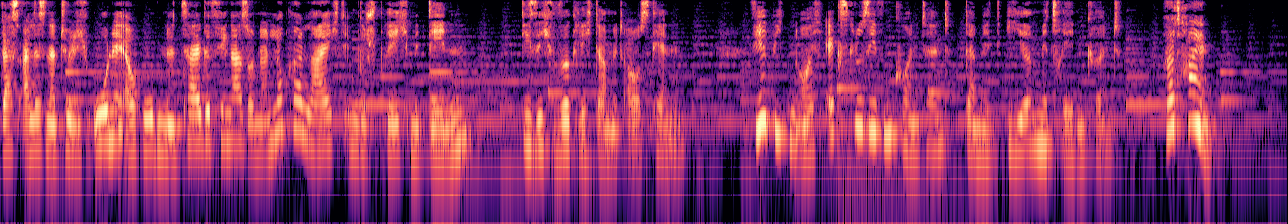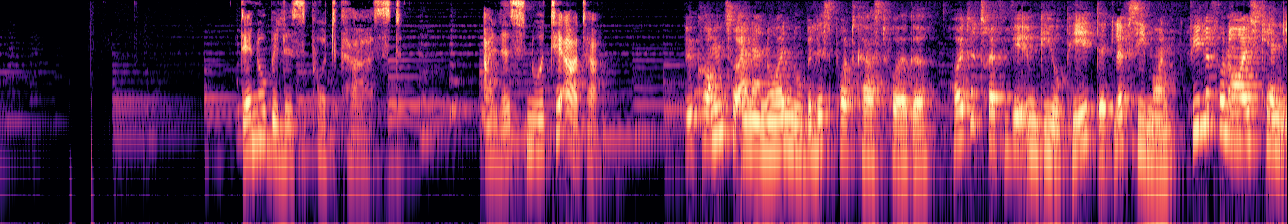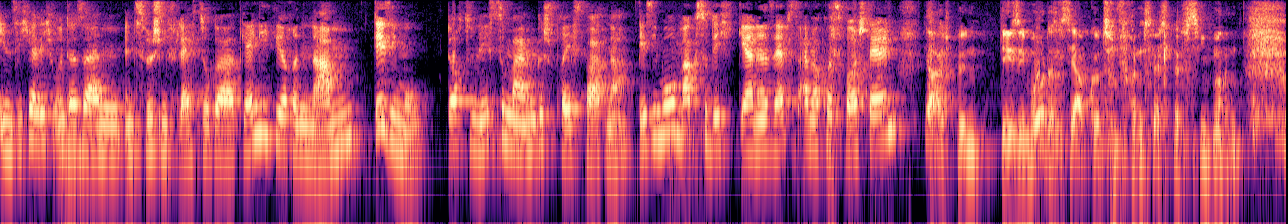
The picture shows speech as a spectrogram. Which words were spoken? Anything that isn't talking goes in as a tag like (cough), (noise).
Das alles natürlich ohne erhobenen Zeigefinger, sondern locker leicht im Gespräch mit denen, die sich wirklich damit auskennen. Wir bieten euch exklusiven Content, damit ihr mitreden könnt. Hört rein! Der Nobilis Podcast. Alles nur Theater. Willkommen zu einer neuen Nobilis Podcast Folge. Heute treffen wir im GOP Detlef Simon. Viele von euch kennen ihn sicherlich unter seinem inzwischen vielleicht sogar gängigeren Namen Desimo. Doch zunächst zu meinem Gesprächspartner. Desimo, magst du dich gerne selbst einmal kurz vorstellen? Ja, ich bin Desimo, das ist die Abkürzung von Detlef Simon.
